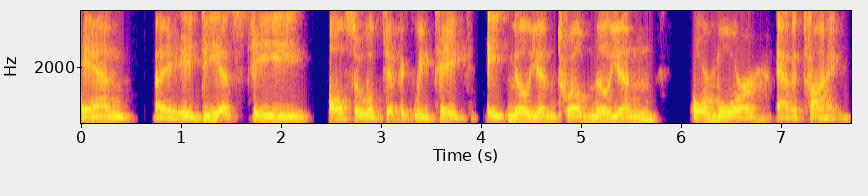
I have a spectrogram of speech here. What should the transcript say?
And a, a, DST also will typically take 8 million, 12 million, or more at a time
